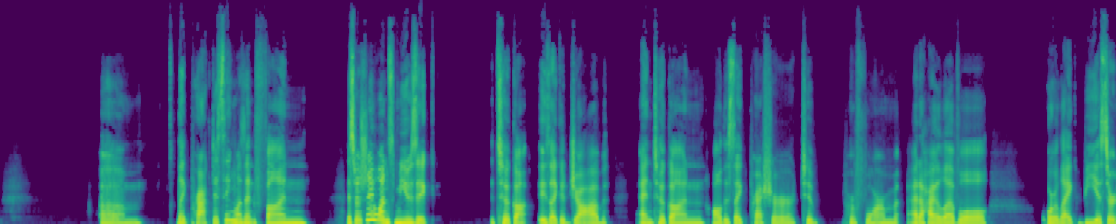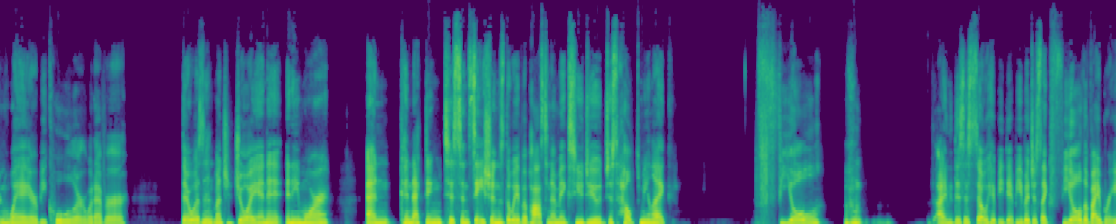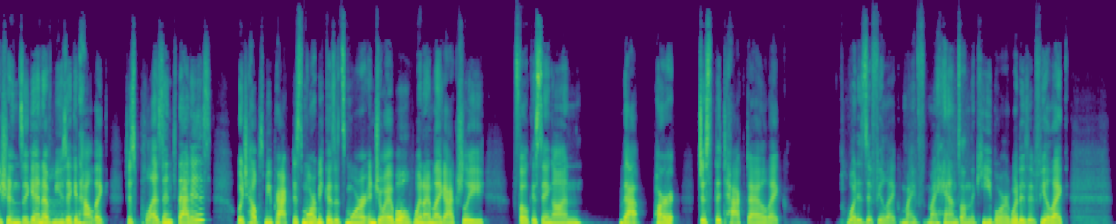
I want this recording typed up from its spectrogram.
um like practicing wasn't fun especially once music took on is like a job and took on all this like pressure to perform at a high level or like be a certain way or be cool or whatever there wasn't much joy in it anymore and connecting to sensations the way vipassana makes you do just helped me like feel I mean this is so hippy dippy but just like feel the vibrations again of music and how like just pleasant that is which helps me practice more because it's more enjoyable when I'm like actually focusing on that part. Just the tactile like what does it feel like? My my hands on the keyboard. What does it feel like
